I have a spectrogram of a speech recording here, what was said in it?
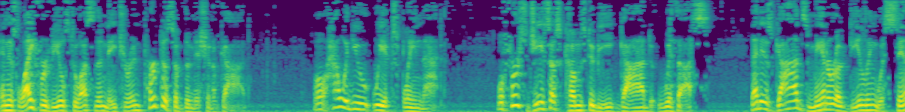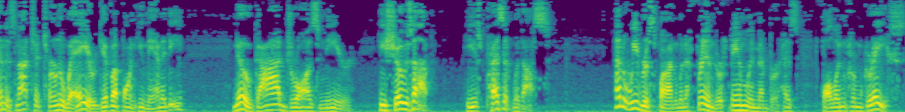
and his life reveals to us the nature and purpose of the mission of God. Well, how would you we explain that? Well, first Jesus comes to be God with us. That is God's manner of dealing with sin is not to turn away or give up on humanity. No, God draws near. He shows up. He is present with us. How do we respond when a friend or family member has fallen from grace?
